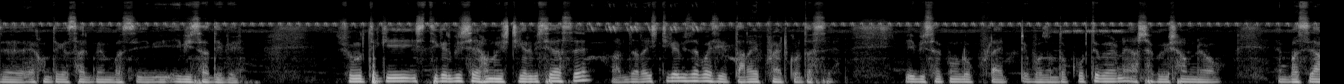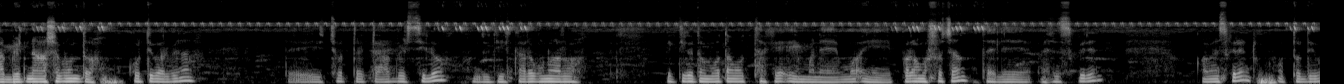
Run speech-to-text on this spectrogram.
যে এখন থেকে সার্ভে এম্বাসি ই ভিসা দেবে। শুরু থেকে স্টিকার ভিসা এখনও স্টিকার ভিসা আছে, আর যারা স্টিকার ভিসা পাইছে, তারাই ফ্লাইট করতেছে। এই ভিসা কোনো লোক ফ্লাইট পর্যন্ত করতে পারে না, আশা করি সামনেও এম্বাসি আপডেট না আসা পর্যন্ত করতে পারবে না। তো এই ছোট্ট একটা আপডেট ছিল, যদি কারও কোনো আরও ব্যক্তিগত মতামত থাকে, এই মানে এই পরামর্শ চান তাহলে মেসেজ করেন কমেন্টস করেন, উত্তর দেব।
